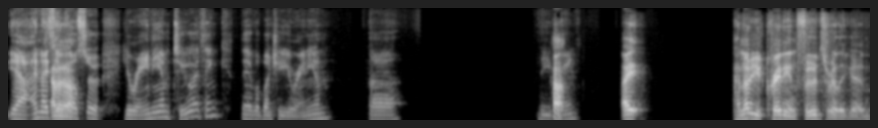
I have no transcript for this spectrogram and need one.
Yeah, and I think also uranium too. I think they have a bunch of uranium. Uh, the Huh. Ukraine. I I know Ukrainian food's really good.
